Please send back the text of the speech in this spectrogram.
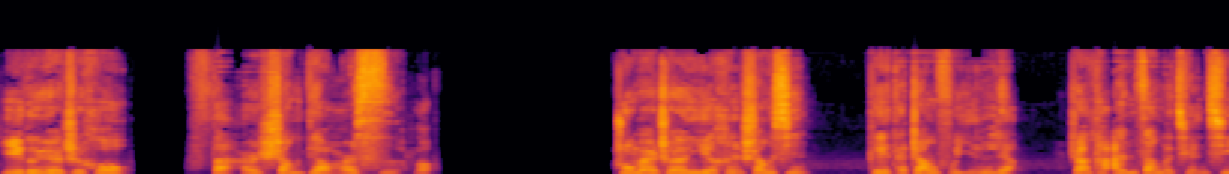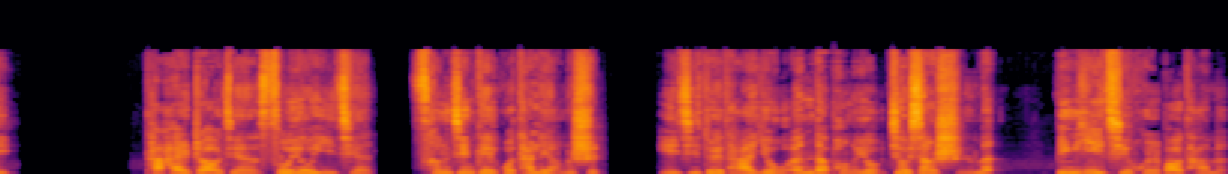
一个月之后反而上吊而死了。朱买臣也很伤心，给她丈夫银两，让他安葬了前妻。他还召见所有以前曾经给过他粮食。以及对他有恩的朋友、旧相识们，并一起回报他们。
